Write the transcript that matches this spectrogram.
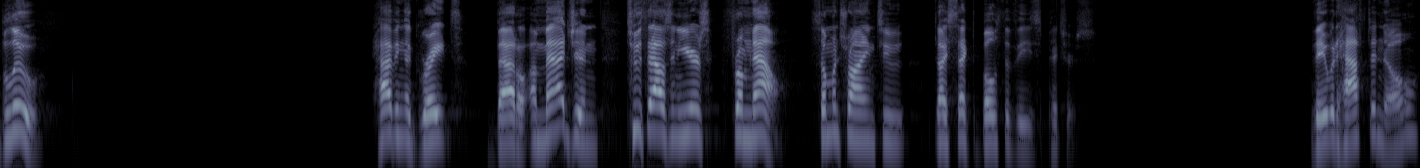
blue. Having a great battle. Imagine 2,000 years from now, someone trying to dissect both of these pictures. They would have to know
